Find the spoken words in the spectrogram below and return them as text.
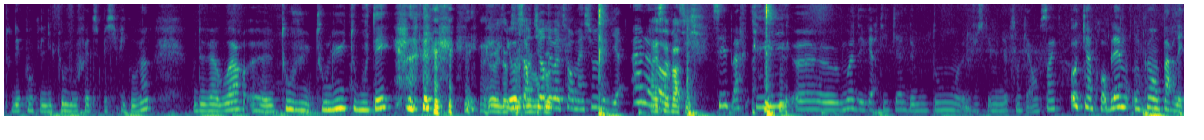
tout dépend quel diplôme vous faites spécifique au vin, vous devez avoir euh, tout vu, tout lu, tout goûté. et au sortir de votre formation, de dire alors, c'est parti. C'est parti. Euh, moi, des verticales de moutons euh, jusqu'à 1945, aucun problème, on peut en parler.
